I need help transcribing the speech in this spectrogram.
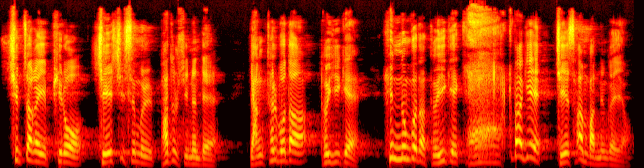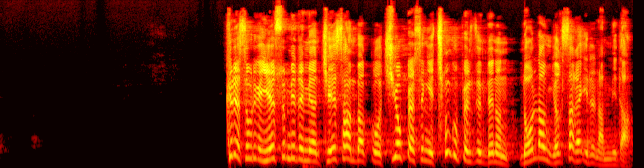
십자가의 피로 죄 씻음을 받을 수 있는데 양털보다 더 희게 흰 눈보다 더 희게 깨끗하게 죄 사함 받는 거예요. 그래서 우리가 예수 믿으면 죄 사함 받고 지옥 백성이 천국 백성 되는 놀라운 역사가 일어납니다.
